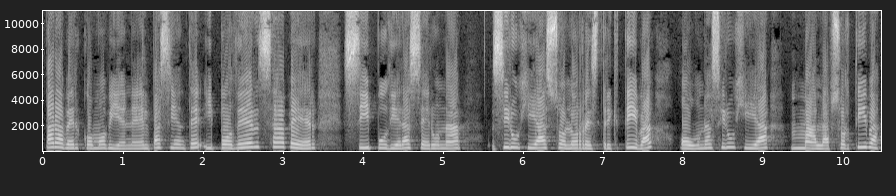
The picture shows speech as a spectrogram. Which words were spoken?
para ver cómo viene el paciente y poder saber si pudiera ser una cirugía solo restrictiva o una cirugía mal absortiva,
